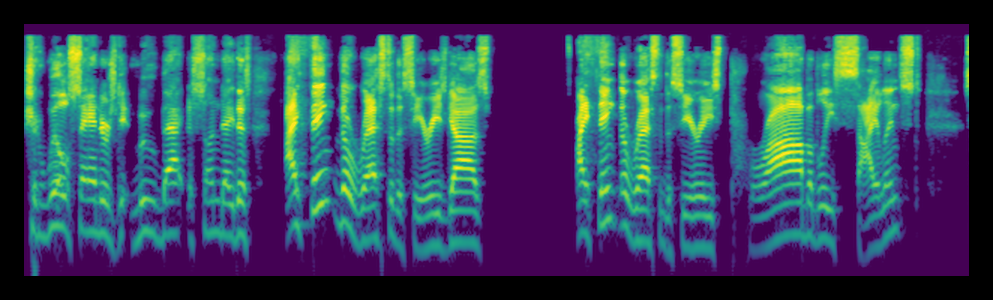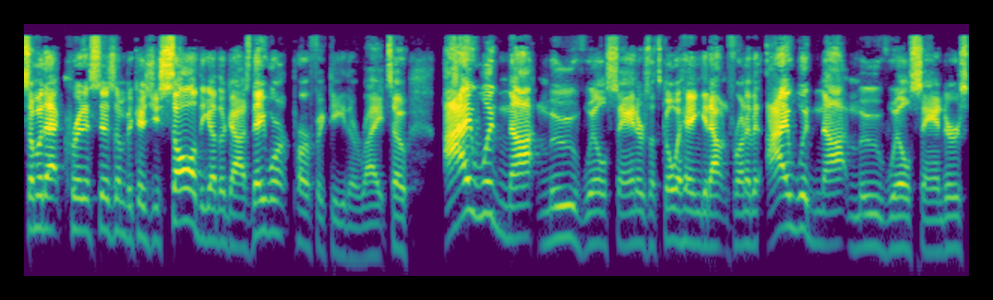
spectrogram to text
should Will Sanders get moved back to Sunday? This, I think the rest of the series, guys, I think the rest of the series probably silenced some of that criticism because you saw the other guys, they weren't perfect either, right? So I would not move Will Sanders. Let's go ahead and get out in front of it. I would not move Will Sanders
